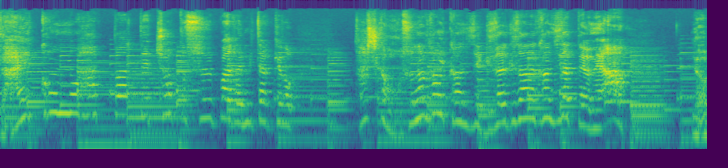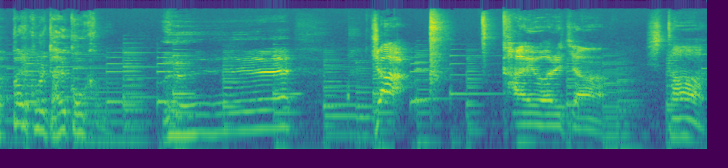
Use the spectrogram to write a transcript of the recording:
大根の葉っぱってちょっとスーパーで見たけど確か細長い感じでギザギザな感じだったよね。あやっぱりこれ大根かも。へえ。じゃあかいわれちゃん下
